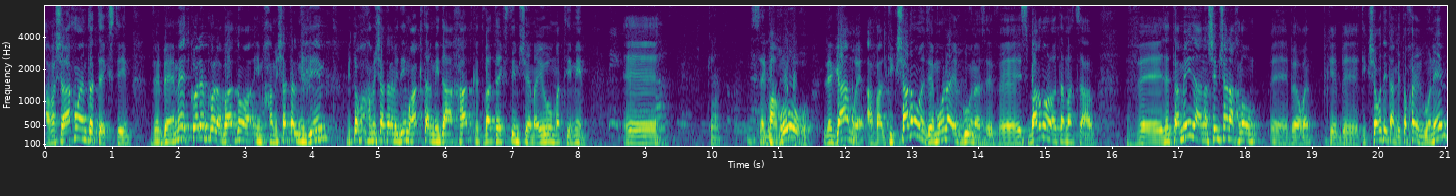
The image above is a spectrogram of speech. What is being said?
אבל שלחנו להם את הטקסטים, ובאמת, קודם כל עבדנו עם חמישה תלמידים, מתוך החמישה תלמידים רק תלמידה אחת כתבה טקסטים שהם היו מתאימים. אה, כן. ברור, לגמרי, אבל תקשרנו את זה מול הארגון הזה, והסברנו לו את המצב, וזה תמיד האנשים שאנחנו אה, בתקשורת איתם בתוך הארגונים,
